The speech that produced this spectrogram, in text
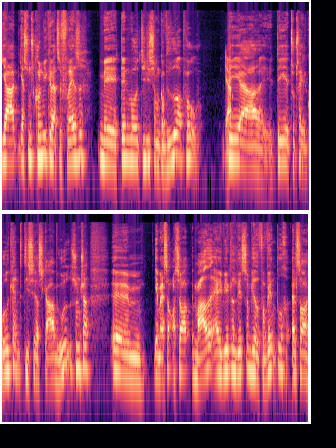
jeg, jeg synes kun, vi kan være tilfredse med den måde, de ligesom går videre på. Ja. Det, er, det er totalt godkendt. De ser skarpe ud, synes jeg. Øhm, jamen altså, og så meget er i virkeligheden lidt, som vi havde forventet. Altså,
